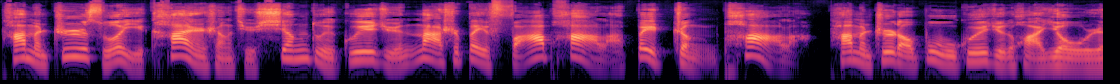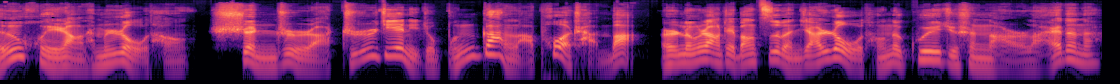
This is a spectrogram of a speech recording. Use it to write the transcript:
他们之所以看上去相对规矩，那是被罚怕了，被整怕了。他们知道不规矩的话，有人会让他们肉疼，甚至啊，直接你就甭干了，破产吧。而能让这帮资本家肉疼的规矩是哪儿来的呢？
